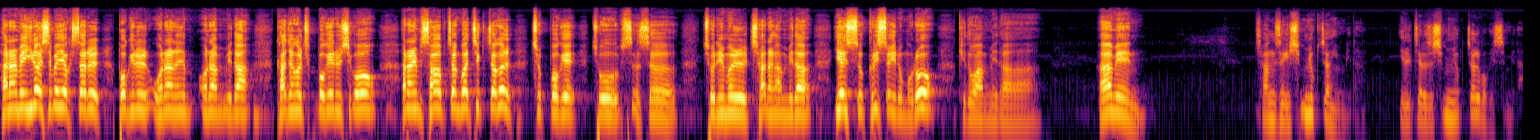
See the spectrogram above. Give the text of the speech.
하나님의 일하심의 역사를 보기를 원하는 원합니다. 가정을 축복해 주시고 하나님 사업장과 직장을 축복해 주옵소서. 주님을 찬양합니다. 예수 그리스도 이름으로 기도합니다. 아멘. 창세기 16장입니다. 1절에서 16절 보겠습니다.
